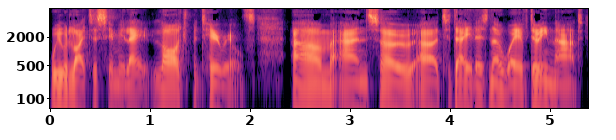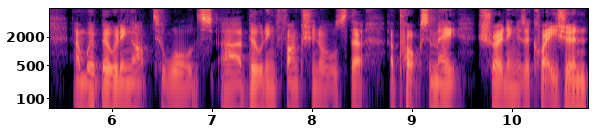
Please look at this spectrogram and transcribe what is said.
We would like to simulate large materials. Um, and so uh, today, there's no way of doing that. And we're building up towards uh, building functionals that approximate Schrodinger's equation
